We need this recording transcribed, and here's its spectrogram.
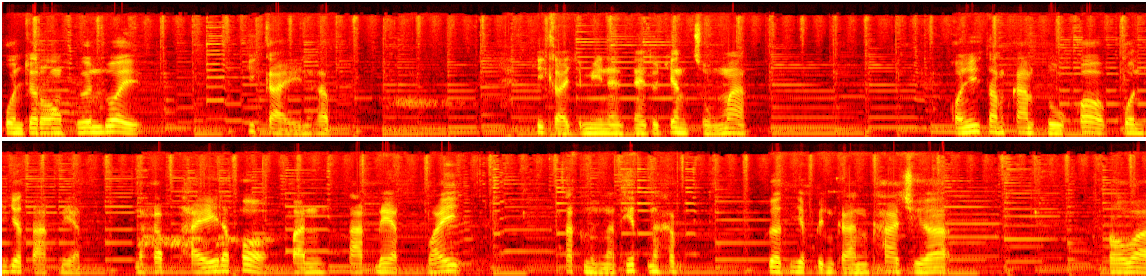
ควรจะรองพื้นด้วยขี้ไก่นะครับขี้ไก่จะมีไนโตรเจนสูงมาก ก่อนที่ทำการปลูกก็ควรที่จะตากแดดนะครับ ไถแล้วก็ปันตากแดดไว้สักหนึ่งอาทิตย์นะครับ เพื่อที่จะเป็นการฆ่าเชื้อ เพราะว่า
